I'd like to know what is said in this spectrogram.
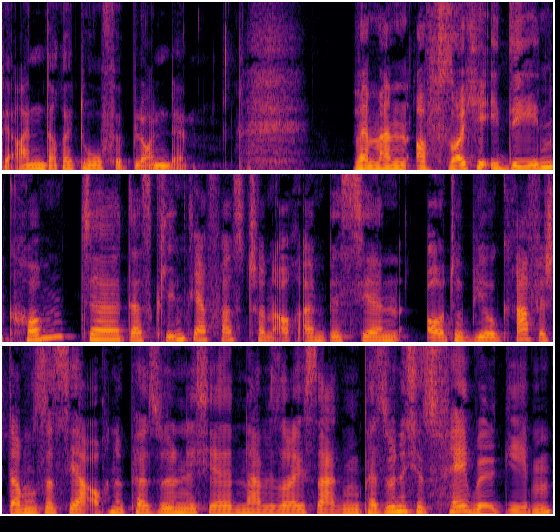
der andere doofe Blonde. Wenn man auf solche Ideen kommt, äh, das klingt ja fast schon auch ein bisschen autobiografisch. Da muss es ja auch eine persönliche, na, wie soll ich sagen, ein persönliches Fable geben.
